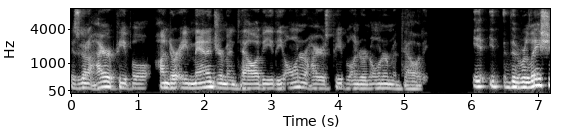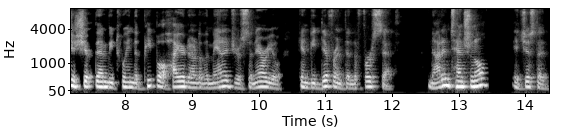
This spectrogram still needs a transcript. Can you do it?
is going to hire people under a manager mentality. The owner hires people under an owner mentality. It, it, the relationship then between the people hired under the manager scenario can be different than the first set. Not intentional. It's just a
